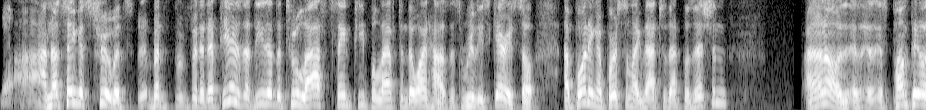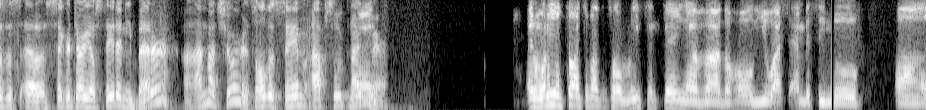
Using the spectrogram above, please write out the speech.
Yeah. Uh, I'm not saying it's true, but but but it appears that these are the two last sane people left in the White House. That's really scary. So appointing a person like that to that position I don't know. Is, is, is Pompeo as a uh, Secretary of State any better? I'm not sure. It's all the same absolute nightmare. Right. And what are your thoughts about this whole recent thing of uh, the whole U.S. embassy move? Uh,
